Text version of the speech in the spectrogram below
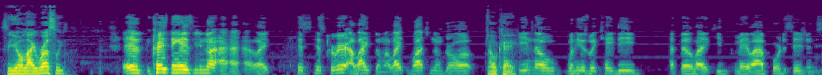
so you don't like Russell? and the crazy thing is, you know, I, I, I like his his career. I liked him. I liked watching him grow up. Okay. You know, when he was with KD, I felt like he made a lot of poor decisions.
